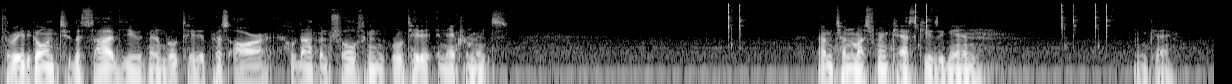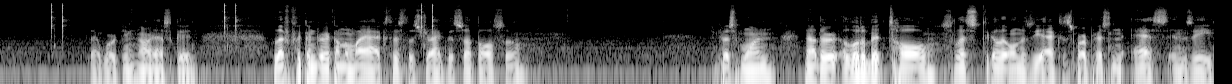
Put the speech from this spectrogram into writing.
3 to go into the side view then rotate it. Press R hold down control so can rotate it in increments I'm turning my screencast keys again. Okay. that working? Alright, that's good. Left click and drag on the y-axis. Let's drag this up also. Press 1. Now they're a little bit tall, so let's scale it on the z-axis by pressing S and Z.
